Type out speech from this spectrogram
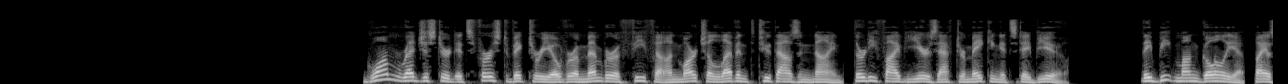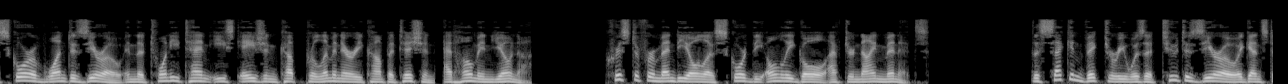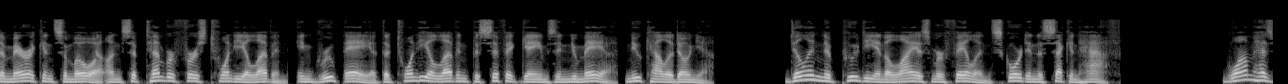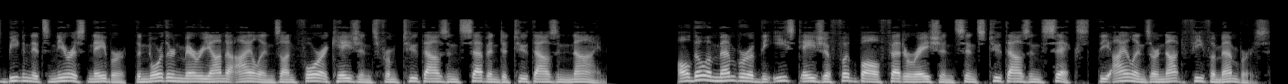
Guam registered its first victory over a member of FIFA on March 11, 2009, 35 years after making its debut. They beat Mongolia, by a score of 1–0 in the 2010 East Asian Cup preliminary competition, at home in Yona. Christopher Mendiola scored the only goal after nine minutes. The second victory was a 2–0 against American Samoa on September 1, 2011, in Group A at the 2011 Pacific Games in Noumea, New Caledonia. Dylan Naputi and Elias Merfalen scored in the second half. Guam has beaten its nearest neighbor, the Northern Mariana Islands on four occasions from 2007 to 2009. Although a member of the East Asia Football Federation since 2006, the islands are not FIFA members.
